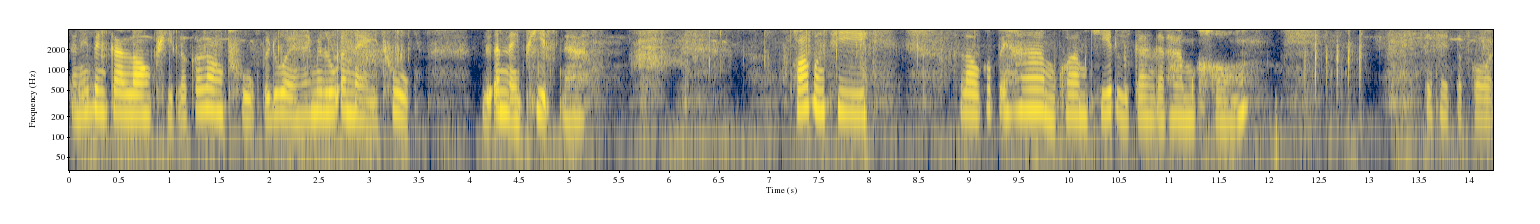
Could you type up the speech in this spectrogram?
อันนี้เป็นการลองผิดแล้วก็ลองถูกไปด้วยนะไม่รู้อันไหนถูก หรืออันไหนผิดนะ เพราะบางที เราก็ไปห้ามความคิดหรือการกระทำของเกษตรกร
